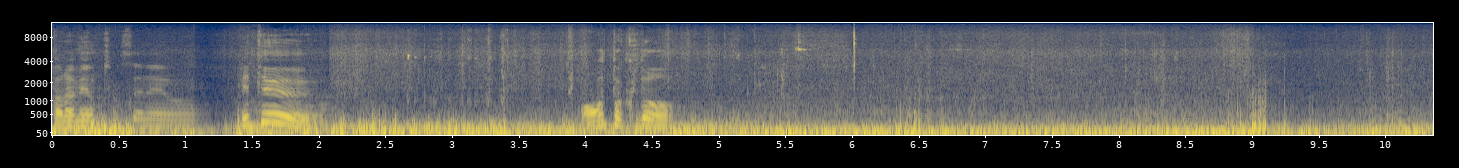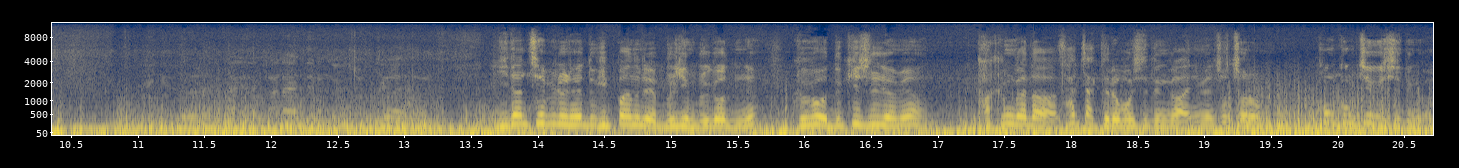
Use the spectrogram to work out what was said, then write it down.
바람이 엄청 세네요 히트 2단 채비를 해도 밑바늘에 물긴 물거든요? 그거 느끼시려면 가끔 가다 살짝 들어보시든가 아니면 저처럼 콩콩 찍으시든가.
